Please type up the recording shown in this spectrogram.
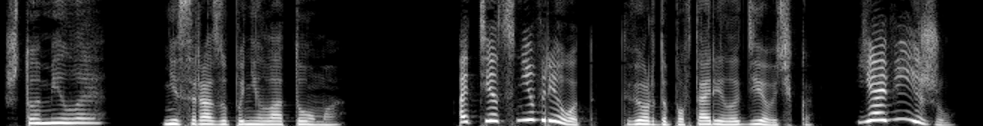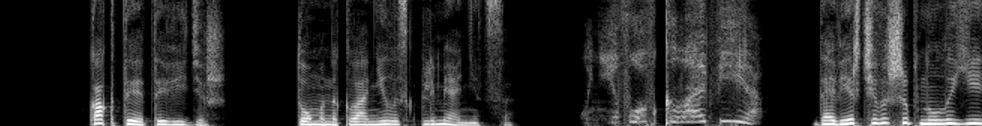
«Что, милая?» — не сразу поняла Тома. «Отец не врет», — твердо повторила девочка. «Я вижу». «Как ты это видишь?» Тома наклонилась к племяннице. «У него в голове», — доверчиво шепнула ей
